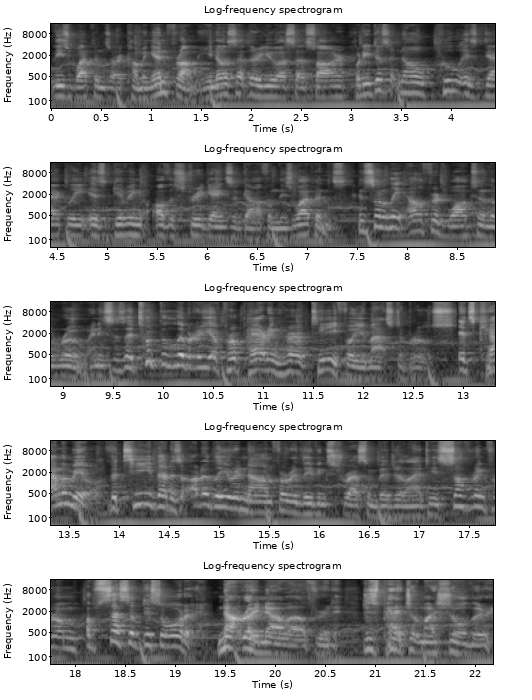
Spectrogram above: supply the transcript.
these weapons are coming in from. He knows that they're USSR, but he doesn't know who exactly is giving all the street gangs of Gotham these weapons. And suddenly Alfred walks into the room and he says, I took the liberty of preparing herb tea for you, Master Bruce. It's chamomile, the tea that is utterly renowned for relieving stress in vigilantes suffering from obsessive disorder. Not right now, Alfred. Just patch up my shoulder.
